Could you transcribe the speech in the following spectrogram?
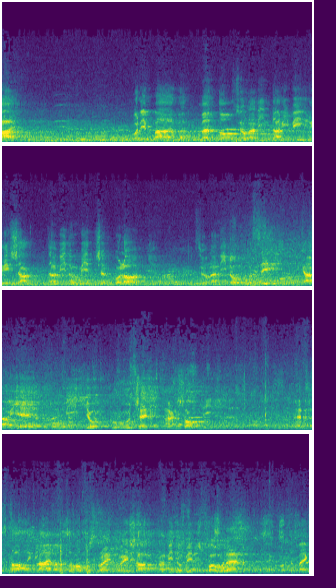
65. Au départ, maintenant sur la ligne d'arrivée, Richard Davidovic, Pologne. Sur la ligne opposée, Gabriel Ovidio Kuruchet, Argentine. At the starting line of the home straight, Richard Davidovic, Poland. On the back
